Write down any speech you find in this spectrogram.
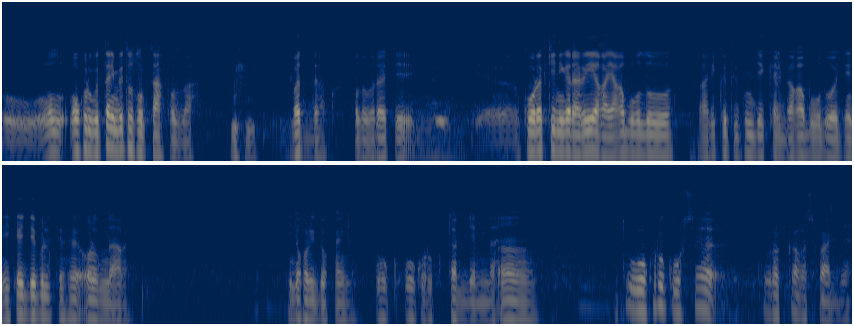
ол округтан эме тутулуктак болду. Батта холбра те корот кинигер арыя гаяга болу, ари кытытын де келбага болу ден эте дебил те оруннагы. Инде. Ок- округтар денда. Округ осы куракка гыспарда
